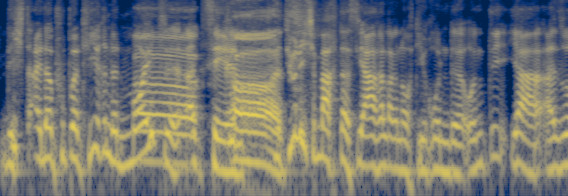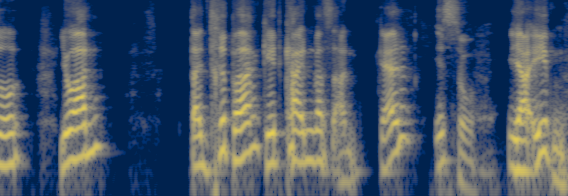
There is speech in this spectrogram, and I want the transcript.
nicht einer pubertierenden Meute oh erzählen. Gott. Natürlich macht das jahrelang noch die Runde. Und die, ja, also, Johann, dein Tripper geht keinen was an, gell? Ist so. Ja, eben.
